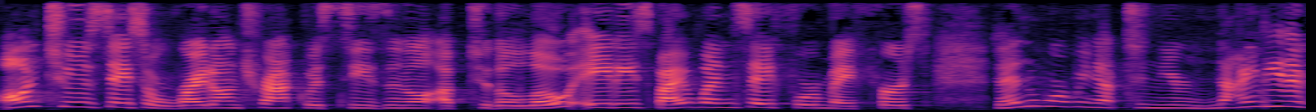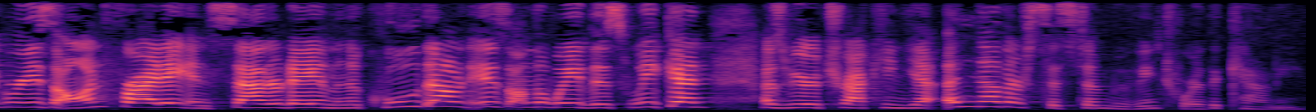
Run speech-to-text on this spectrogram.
on Tuesday, so right on track with seasonal up to the low 80s by Wednesday for May 1st. Then warming up to near 90 degrees on Friday and Saturday. And then a cool down is on the way this weekend as we are tracking yet another system moving toward the county.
